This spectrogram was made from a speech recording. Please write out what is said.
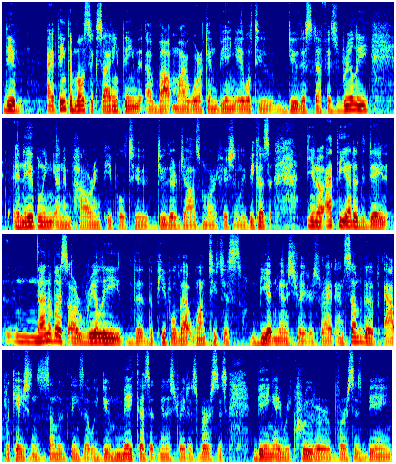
the I think the most exciting thing about my work and being able to do this stuff is really enabling and empowering people to do their jobs more efficiently. Because, you know, at the end of the day, none of us are really the, the people that want to just be administrators, right? And some of the applications, some of the things that we do make us administrators versus being a recruiter, versus being,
